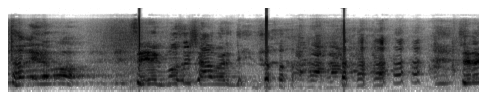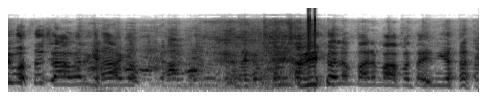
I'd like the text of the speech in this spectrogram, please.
Takina mo! Sino nagbukas sa shower dito? Sino nagbukas sa shower, gago? Hindi ko alam paano papatayin gago.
